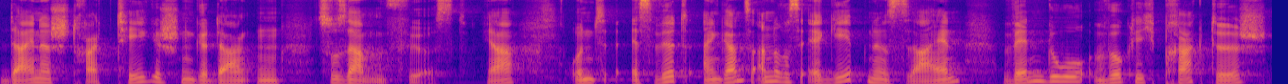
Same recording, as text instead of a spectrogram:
deine strategischen Gedanken zusammenführst. Ja, und es wird ein ganz anderes Ergebnis sein, wenn du wirklich praktisch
